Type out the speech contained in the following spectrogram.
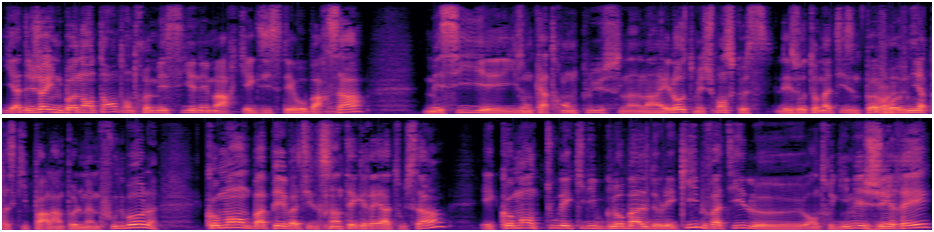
il y a déjà une bonne entente entre Messi et Neymar qui existait au Barça. Messi, et ils ont quatre ans de plus l'un et l'autre, mais je pense que les automatismes peuvent Ouais. revenir parce qu'ils parlent un peu le même football. Comment Mbappé va-t-il s'intégrer à tout ça? Et comment tout l'équilibre global de l'équipe va-t-il, euh, entre guillemets, gérer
